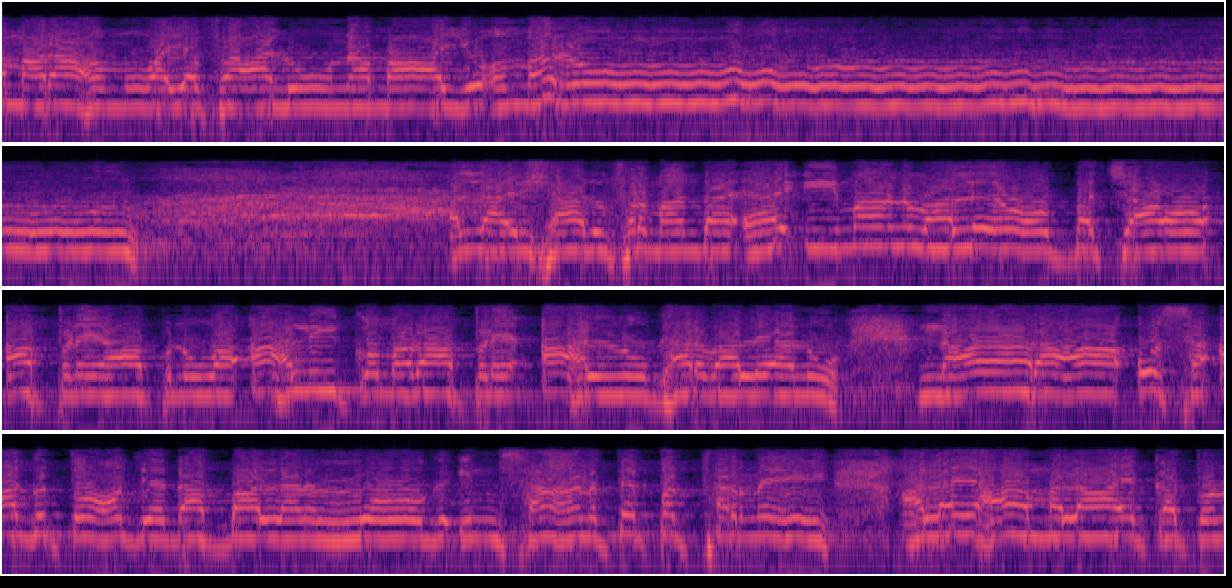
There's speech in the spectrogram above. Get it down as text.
أمرهم ويفعلون ما يؤمرون اللہ ارشاد فرماندا اے ایمان والے ہو بچاؤ اپنے آپ آہلی کمر، اپنے آہل نو، گھر والوں نارا اس اگ تو جا بالن لوگ انسان تے پتھر نے۔ علیہ ملائکتن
